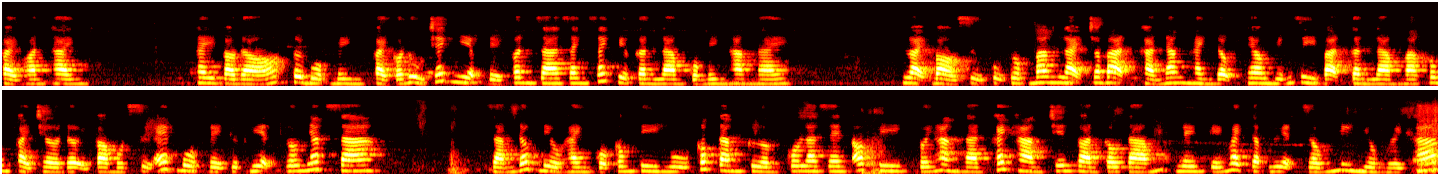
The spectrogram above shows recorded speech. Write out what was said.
phải hoàn thành. Thay vào đó, tôi buộc mình phải có đủ trách nhiệm để phân ra danh sách việc cần làm của mình hàng ngày. Loại bỏ sự phụ thuộc mang lại cho bạn khả năng hành động theo những gì bạn cần làm mà không phải chờ đợi vào một sự ép buộc để thực hiện. gôn nhắc ra giám đốc điều hành của công ty ngũ cốc tăng cường Collagen Office với hàng ngàn khách hàng trên toàn cầu 8 lên kế hoạch tập luyện giống như nhiều người khác.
